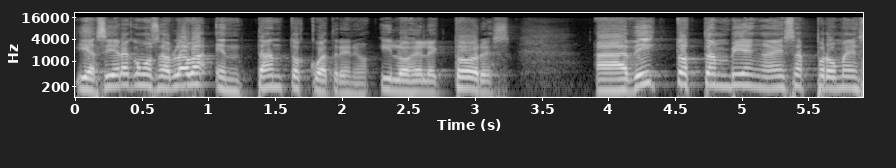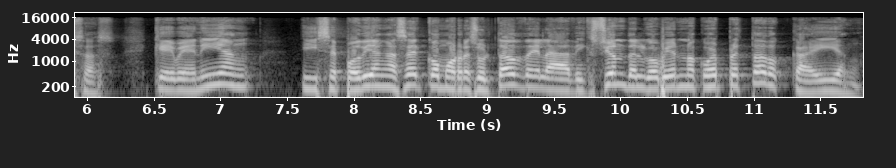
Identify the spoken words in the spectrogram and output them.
Y así era como se hablaba en tantos cuatrenios. Y los electores, adictos también a esas promesas que venían y se podían hacer como resultado de la adicción del gobierno a coger prestados, caían.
